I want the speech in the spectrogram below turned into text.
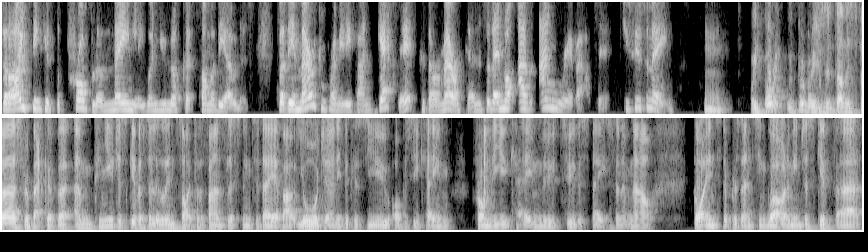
that I think is the problem mainly when you look at some of the owners. But the American Premier League fan get it because they're American, and so they're not as angry about it. Do you see what I mean? Mm. We probably we probably should have done this first, Rebecca. But um, can you just give us a little insight for the fans listening today about your journey because you obviously came from the UK, moved to the states, and have now got into the presenting world. I mean, just give, uh,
